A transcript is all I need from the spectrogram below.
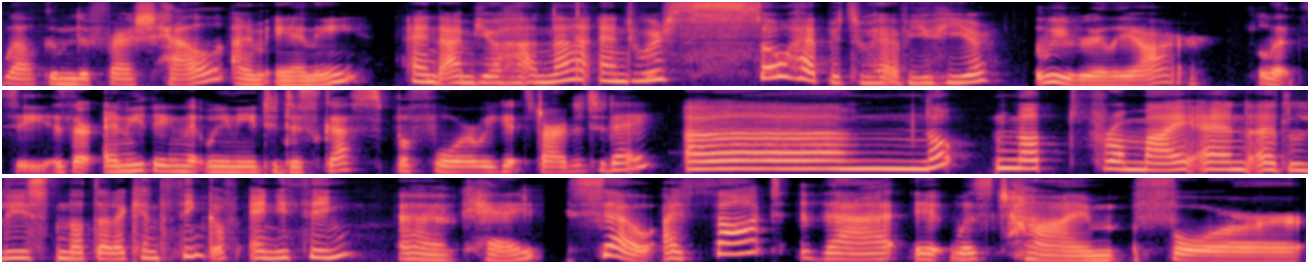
Welcome to Fresh Hell. I'm Annie. And I'm Johanna, and we're so happy to have you here. We really are. Let's see. Is there anything that we need to discuss before we get started today? Um, no, not from my end, at least not that I can think of anything. Okay. So I thought that it was time for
